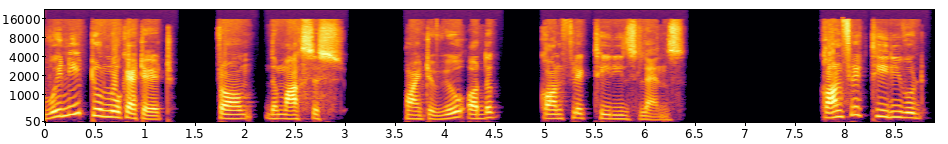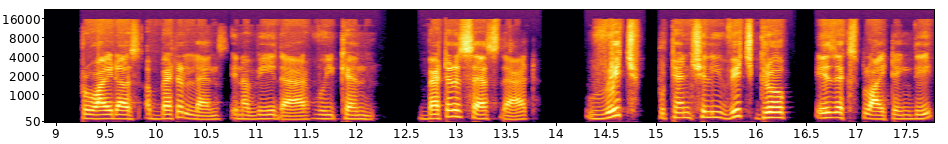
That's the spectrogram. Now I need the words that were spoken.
we need to look at it from the Marxist point of view or the conflict theory's lens. Conflict theory would provide us a better lens in a way that we can better assess that which potentially which group is exploiting the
